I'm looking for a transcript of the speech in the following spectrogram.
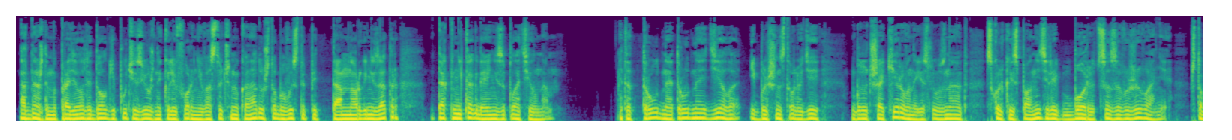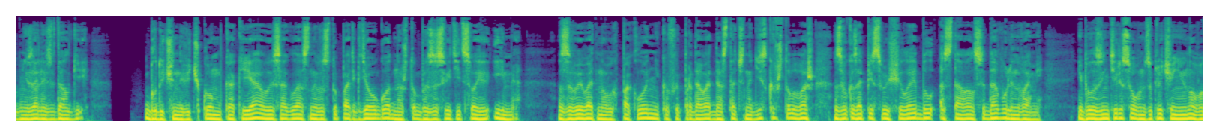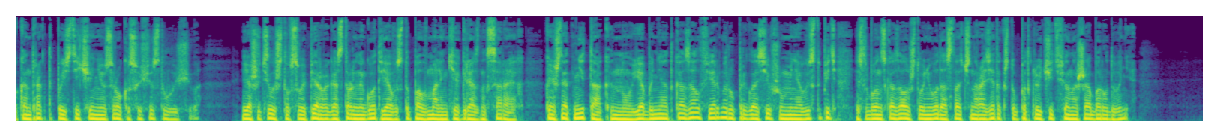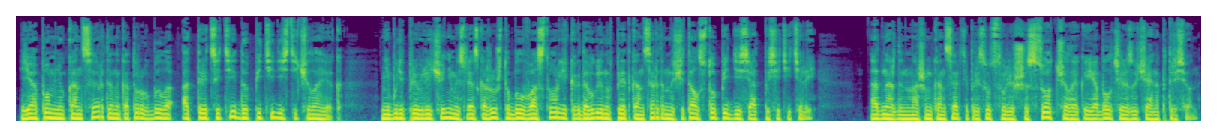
Однажды мы проделали долгий путь из Южной Калифорнии в Восточную Канаду, чтобы выступить там, но организатор так никогда и не заплатил нам. Это трудное, трудное дело, и большинство людей – будут шокированы, если узнают, сколько исполнителей борются за выживание, чтобы не залезть в долги. Будучи новичком, как я, вы согласны выступать где угодно, чтобы засветить свое имя, завоевать новых поклонников и продавать достаточно дисков, чтобы ваш звукозаписывающий лейбл оставался доволен вами и был заинтересован в заключении нового контракта по истечению срока существующего – я шутил, что в свой первый гастрольный год я выступал в маленьких грязных сараях. Конечно, это не так, но я бы не отказал фермеру, пригласившему меня выступить, если бы он сказал, что у него достаточно розеток, чтобы подключить все наше оборудование. Я помню концерты, на которых было от 30 до 50 человек. Не будет преувеличением, если я скажу, что был в восторге, когда, выглянув перед концертом, насчитал 150 посетителей. Однажды на нашем концерте присутствовали 600 человек, и я был чрезвычайно потрясен.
